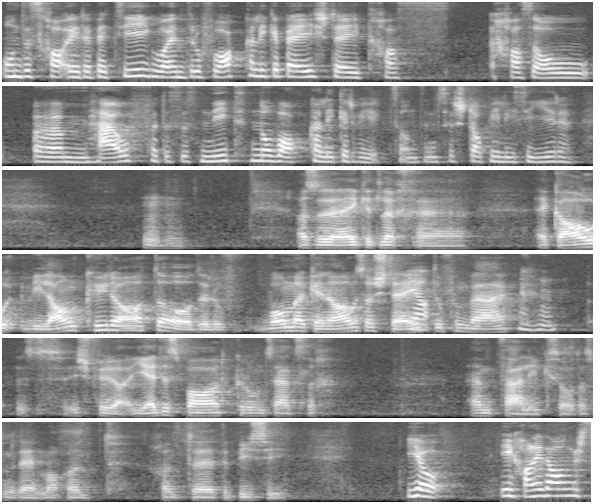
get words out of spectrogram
und es kann in einer Beziehung, die auf wackeligen Beinen steht, kann es, kann es auch ähm, helfen, dass es nicht noch wackeliger wird, sondern es stabilisieren. Mhm. Also eigentlich äh, egal wie lange geheiratet oder auf, wo man genau so steht ja. auf dem Weg, mhm. es ist für jedes Paar grundsätzlich eine Empfehlung, so, dass man dort mal könnte, könnte äh, dabei sein Ja, ich kann nicht anders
